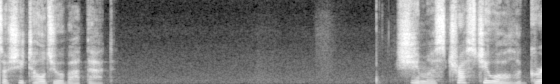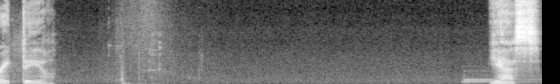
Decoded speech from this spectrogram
So she told you about that. She must trust you all a great deal. Yes,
